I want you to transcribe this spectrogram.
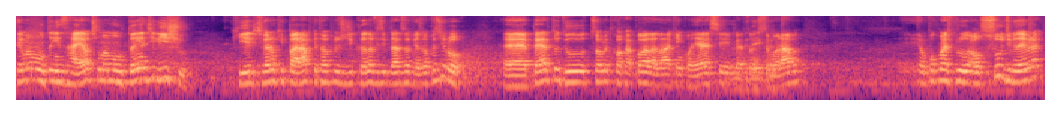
tem uma montanha em Israel, tinha uma montanha de lixo que eles tiveram que parar porque estava prejudicando a visibilidade dos aviões. Uma coisa de louco. É, perto do Summit Coca-Cola, lá, quem conhece, perto onde você morava. É um pouco mais pro, ao sul de lembra,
